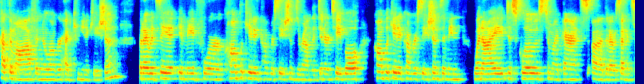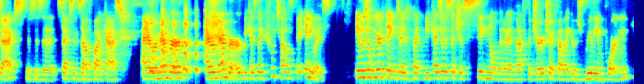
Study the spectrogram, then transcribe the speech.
cut them off and no longer had communication. But I would say it, it made for complicated conversations around the dinner table, complicated conversations. I mean, when I disclosed to my parents uh, that I was having sex, this is a Sex and Self podcast, and I remember, I remember because like who tells, anyways, it was a weird thing to, but because it was such a signal that I left the church, I felt like it was really important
